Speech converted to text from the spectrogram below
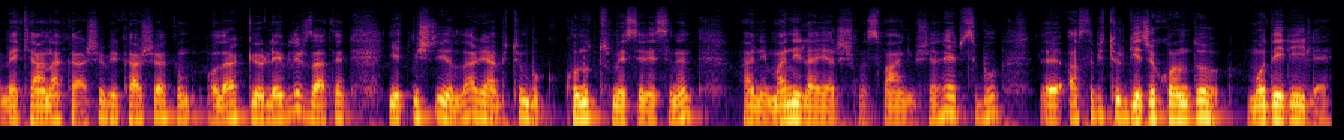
mekana karşı bir karşı akım olarak görülebilir. Zaten 70'li yıllar yani bütün bu konut meselesinin hani Manila yarışması falan gibi şeyler. Hepsi bu e, aslında bir tür gece kondu modeliyle.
